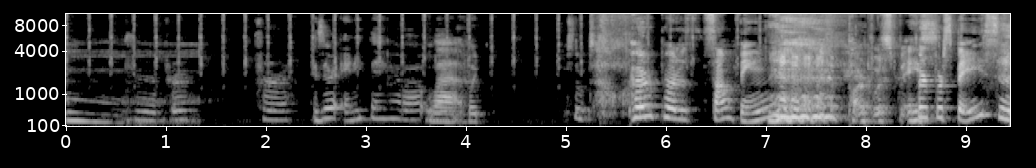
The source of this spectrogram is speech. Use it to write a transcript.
Mm. per, per, is there anything about Well, like, with some- purple something. Purple space. purple space.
